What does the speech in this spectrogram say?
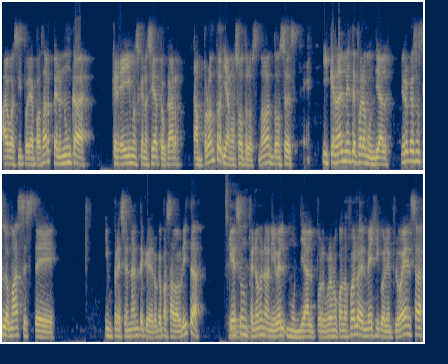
algo así podría pasar, pero nunca creímos que nos iba a tocar tan pronto y a nosotros, ¿no? Entonces, y que realmente fuera mundial. Yo creo que eso es lo más este, impresionante que de lo que ha pasado ahorita, que es un fenómeno a nivel mundial. Porque, por ejemplo, cuando fue lo del México, la influenza,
